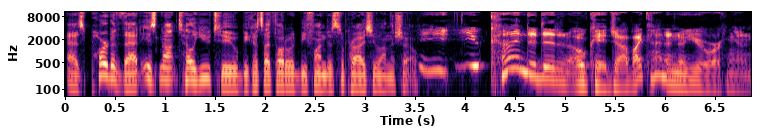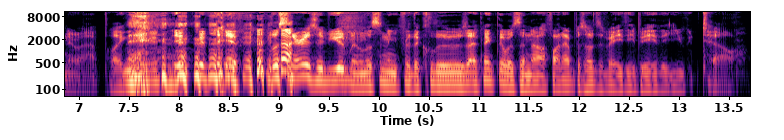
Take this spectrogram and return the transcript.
as part of that is not tell you to because I thought it would be fun to surprise you on the show. You, you kind of did an okay job. I kind of knew you were working on a new app. Like, if, if, if, listeners, if you had been listening for the clues, I think there was enough on episodes of ATP that you could tell.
